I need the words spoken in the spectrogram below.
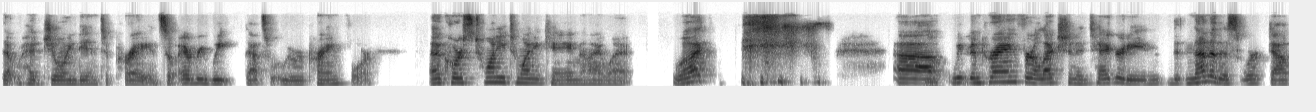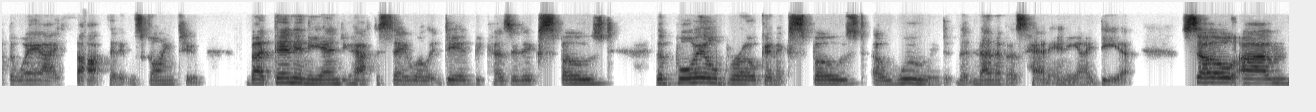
that had joined in to pray. And so every week that's what we were praying for. And of course 2020 came and i went what? Uh, mm. we've been praying for election integrity and none of this worked out the way i thought that it was going to. But then in the end you have to say well it did because it exposed the boil broke and exposed a wound that none of us had any idea. So um,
